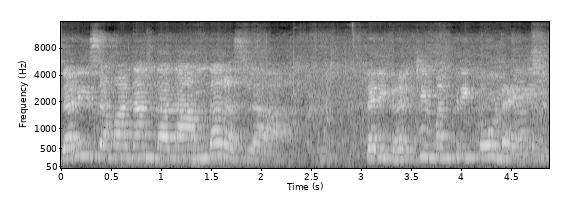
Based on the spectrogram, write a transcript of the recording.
जरी समाधान दादा आमदार असला तरी घरची मंत्री कोण आहे?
